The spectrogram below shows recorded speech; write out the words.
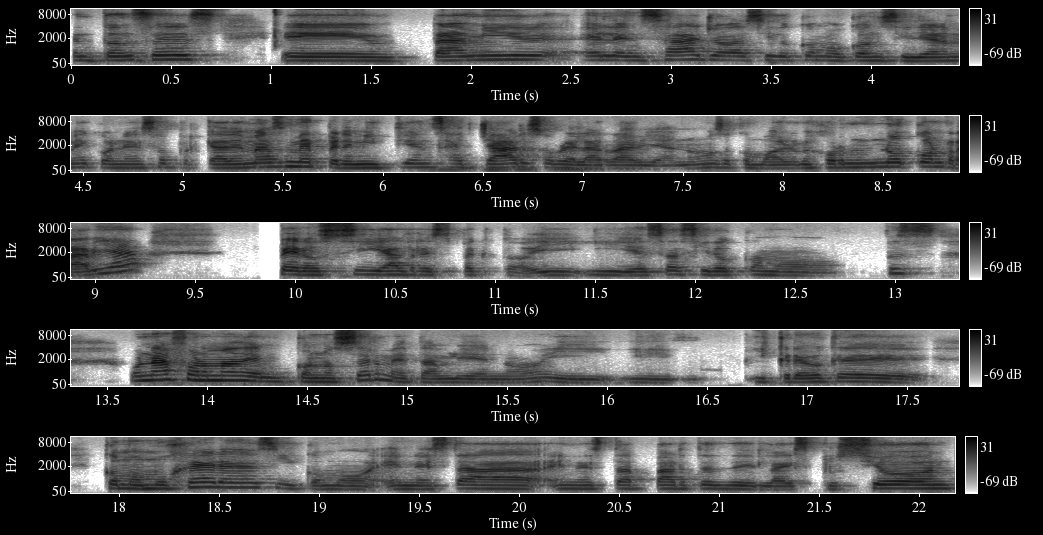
Entonces, eh, para mí el ensayo ha sido como conciliarme con eso, porque además me permitió ensayar sobre la rabia, ¿no? O sea, como a lo mejor no con rabia, pero sí al respecto. Y, y eso ha sido como, pues, una forma de conocerme también, ¿no? Y, creo que como mujeres y como en esta, en esta parte de la exclusión,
